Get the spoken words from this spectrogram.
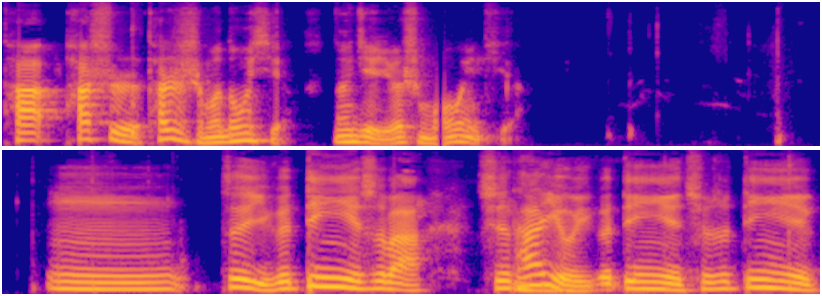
它它是它是什么东西？能解决什么问题？嗯，这一个定义是吧？其实它有一个定义，其实定义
